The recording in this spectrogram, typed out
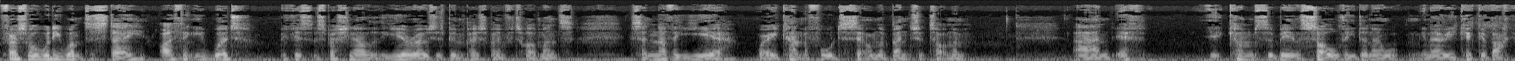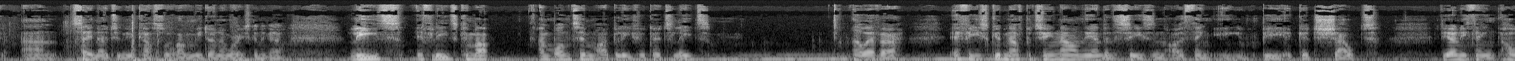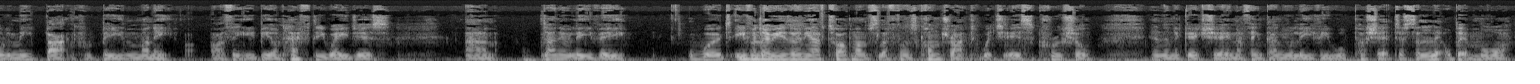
first of all, would he want to stay? I think he would, because especially now that the Euros has been postponed for 12 months, it's another year where he can't afford to sit on the bench at Tottenham. And if it comes to being sold, he don't know, you know, he could go back and say no to Newcastle, and we don't know where he's going to go. Leeds, if Leeds come up and want him, I believe he'll go to Leeds. However, if he's good enough between now and the end of the season, I think he'd be a good shout. The only thing holding me back would be money. I think he'd be on hefty wages and Daniel Levy would, even though he only have 12 months left on his contract, which is crucial in the negotiating, I think Daniel Levy will push it just a little bit more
